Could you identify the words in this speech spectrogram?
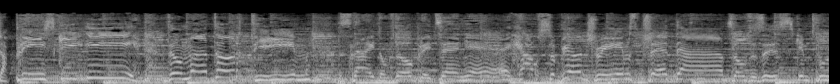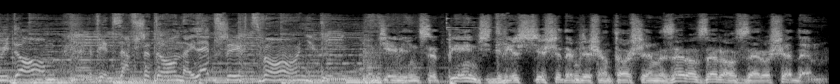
Czapliński i Domator Team Znajdą w dobrej cenie. House of Your Dreams Sprzedadzą ze zyskiem twój dom Więc zawsze do najlepszych dzwoń. 905 278 0007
